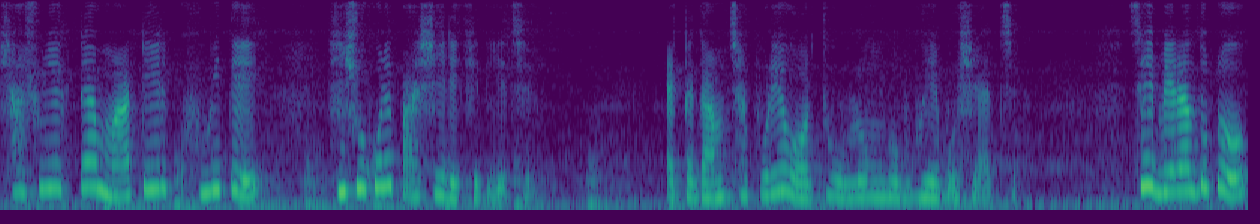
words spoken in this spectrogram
শাশুড়ি একটা মাটির খুঁড়িতে হিসু করে পাশেই রেখে দিয়েছে। একটা গামছা পরে অর্ধ উলঙ্গ হয়ে বসে আছে। সেই বেড়াল দুটো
